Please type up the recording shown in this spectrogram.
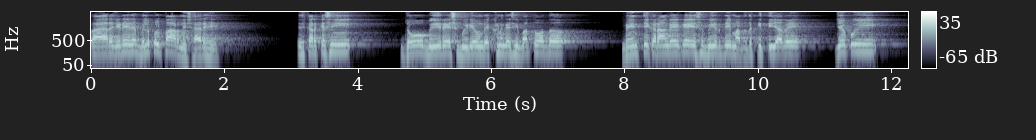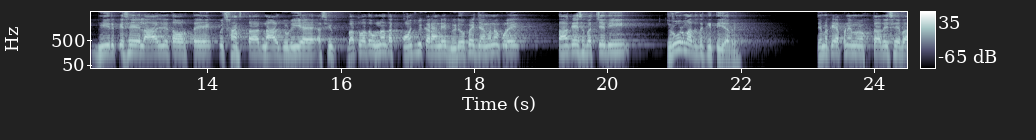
ਪੈਰ ਜਿਹੜੇ ਇਹਦੇ ਬਿਲਕੁਲ ਭਾਰ ਨਹੀਂ ਸਹਿ ਰਹੇ। ਇਸ ਕਰਕੇ ਅਸੀਂ ਜੋ ਵੀਰ ਇਸ ਵੀਡੀਓ ਨੂੰ ਦੇਖਣਗੇ, ਅਸੀਂ ਵੱਧ ਤੋਂ ਵੱਧ ਬੇਨਤੀ ਕਰਾਂਗੇ ਕਿ ਇਸ ਵੀਰ ਦੀ ਮਦਦ ਕੀਤੀ ਜਾਵੇ। ਜੇ ਕੋਈ ਵੀਰ ਕਿਸੇ ਇਲਾਜ ਦੇ ਤੌਰ ਤੇ ਕੋਈ ਸੰਸਥਾ ਨਾਲ ਜੁੜੀ ਹੈ, ਅਸੀਂ ਵੱਧ ਤੋਂ ਵੱਧ ਉਹਨਾਂ ਤੱਕ ਪਹੁੰਚ ਵੀ ਕਰਾਂਗੇ, ਵੀਡੀਓ ਭੇਜਾਂਗੇ ਉਹਨਾਂ ਕੋਲੇ, ਤਾਂ ਕਿ ਇਸ ਬੱਚੇ ਦੀ ਜ਼ਰੂਰ ਮਦਦ ਕੀਤੀ ਜਾਵੇ। ਜਿਵੇਂ ਕਿ ਆਪਣੇ ਮਨੁੱਖਤਾ ਦੀ ਸੇਵਾ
